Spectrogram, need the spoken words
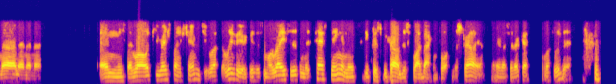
no, no, no, no. And he said, well, if you race Spanish championship, we'll have to live here because there's more races and there's testing and there's, because we can't just fly back and forth from Australia. And I said, okay, we'll have to live there.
